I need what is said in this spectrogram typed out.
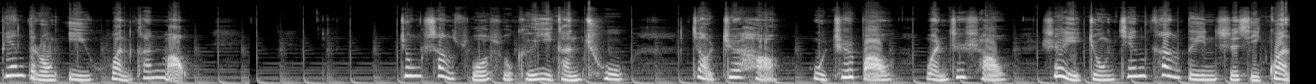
变得容易患感冒。综上所述可以看出，早吃好，午吃饱，晚吃少是一种健康的饮食习惯。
